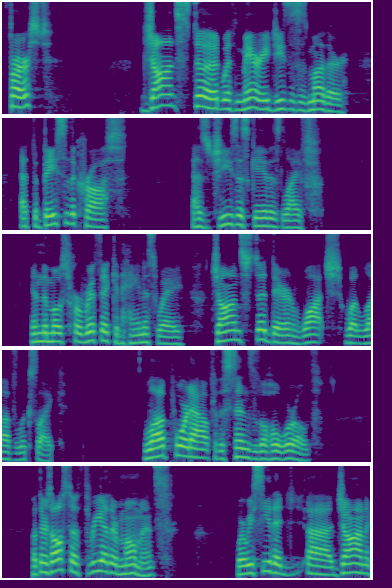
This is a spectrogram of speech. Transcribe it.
First, John stood with Mary, Jesus' mother, at the base of the cross as Jesus gave his life in the most horrific and heinous way. John stood there and watched what love looks like. Love poured out for the sins of the whole world. But there's also three other moments where we see that uh, John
